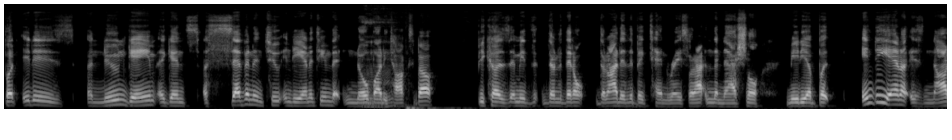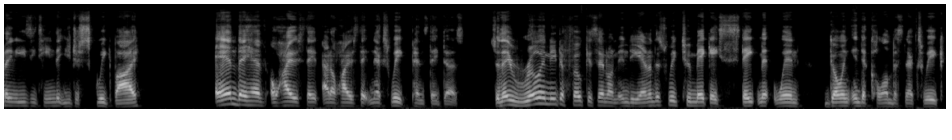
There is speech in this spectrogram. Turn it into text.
but it is a noon game against a seven and two Indiana team that nobody mm-hmm. talks about because I mean they're they don't they're not in the Big Ten race, they're not in the national media, but Indiana is not an easy team that you just squeak by. And they have Ohio State at Ohio State next week. Penn State does. So they really need to focus in on Indiana this week to make a statement win going into Columbus next week.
